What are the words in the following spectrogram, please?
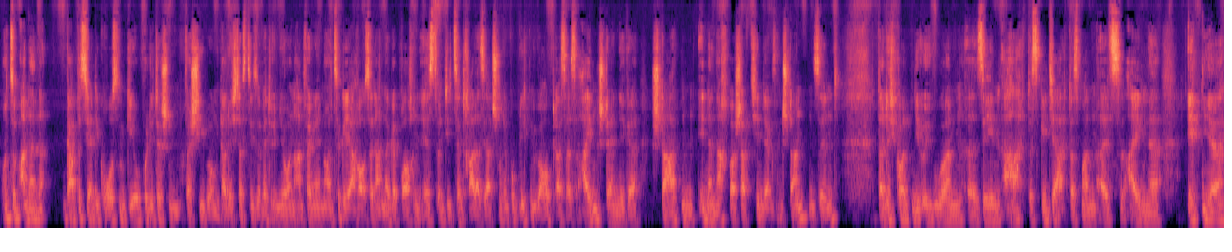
Und zum anderen gab es ja die großen geopolitischen Verschiebungen, dadurch, dass die Sowjetunion Anfang der 90er Jahre auseinandergebrochen ist und die zentralasiatischen Republiken überhaupt erst als eigenständige Staaten in der Nachbarschaft Xinjiangs entstanden sind. Dadurch konnten die Uiguren sehen, ah, das geht ja, dass man als eigene Ethnie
